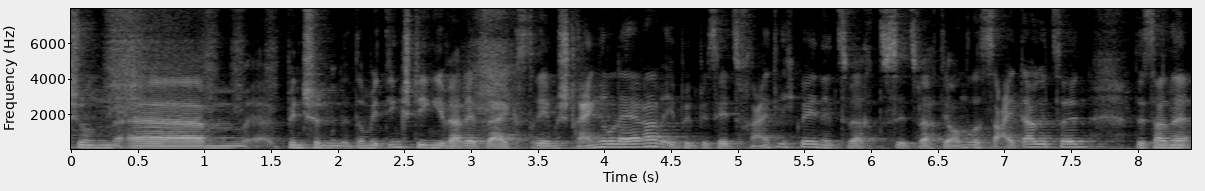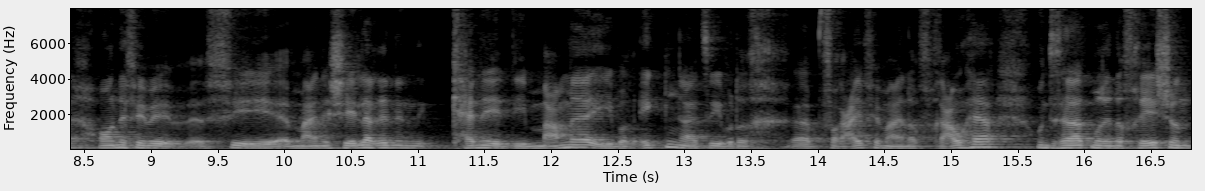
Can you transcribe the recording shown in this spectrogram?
schon, ähm, bin schon damit eingestiegen, ich wäre jetzt ein extrem strenger Lehrer. Ich bin bis jetzt freundlich gewesen, jetzt wird, jetzt wird die andere Seite auch gezogen. Das eine, eine für, mich- für meine Schülerinnen kenne die Mama über Ecken, also über den äh, Pfarrei für meine Frau her. Und das hat mir in der Früh schon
